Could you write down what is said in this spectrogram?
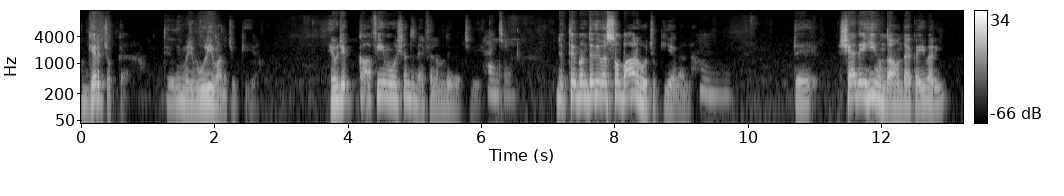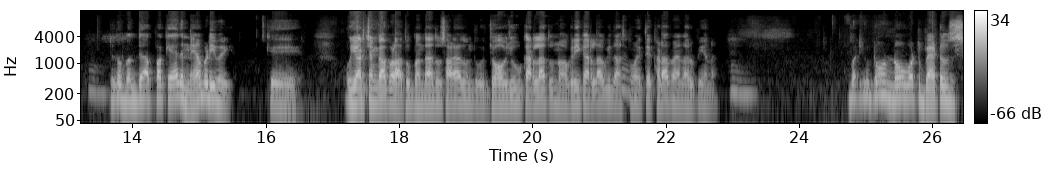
ਗਿਰ ਚੁੱਕਾ ਤੇ ਉਹਦੀ ਮਜਬੂਰੀ ਬਣ ਚੁੱਕੀ ਹੈ ਇਹੋ ਜਿਹੇ ਕਾਫੀ ਇਮੋਸ਼ਨਸ ਨੇ ਫਿਲਮ ਦੇ ਵਿੱਚ ਵੀ। ਹਾਂਜੀ। ਜਿੱਥੇ ਬੰਦੇ ਦੇ ਵੱਸੋਂ ਬਾਹਰ ਹੋ ਚੁੱਕੀ ਹੈ ਗੱਲ। ਤੇ ਸ਼ਾਇਦ ਇਹੀ ਹੁੰਦਾ ਹੁੰਦਾ ਕਈ ਵਾਰੀ। ਜਦੋਂ ਬੰਦੇ ਆਪਾਂ ਕਹਿ ਦਿੰਨੇ ਆ ਬੜੀ ਵਾਰੀ ਕਿ ਉਹ ਯਾਰ ਚੰਗਾ ਭਲਾ ਤੂੰ ਬੰਦਾ ਤੂੰ ਸਾਲਿਆ ਤੂੰ ਜੌਬ ਜੂਬ ਕਰ ਲਾ ਤੂੰ ਨੌਕਰੀ ਕਰ ਲਾ ਉਹ ਵੀ ਦੱਸ ਤੂੰ। ਇੱਥੇ ਖੜਾ ਪੈਂਦਾ ਰੁਪਈਆ ਨਾਲ but you don't know what battles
